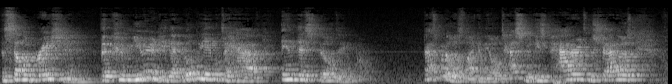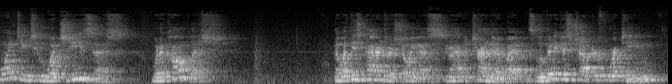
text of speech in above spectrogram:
the celebration, the community that we'll be able to have in this building. That's what it was like in the Old Testament. These patterns and shadows pointing to what Jesus would accomplish. Now, what these patterns are showing us, you don't have to turn there, but it's Leviticus chapter 14,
